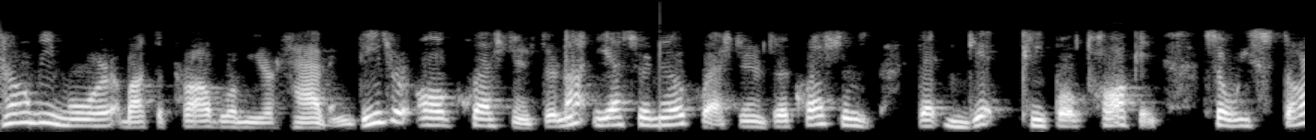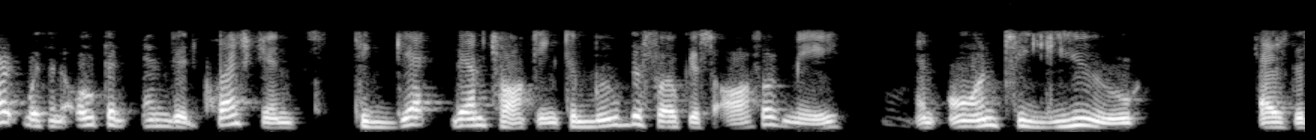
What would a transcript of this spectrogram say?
tell me more about the problem you're having. These are all questions. They're not yes or no questions. They're questions that get people talking. So we start with an open-ended question to get them talking, to move the focus off of me and on to you as the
